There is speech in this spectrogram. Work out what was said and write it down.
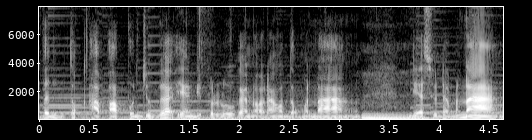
bentuk apa pun juga yang diperlukan orang untuk menang. Hmm. Dia sudah menang.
